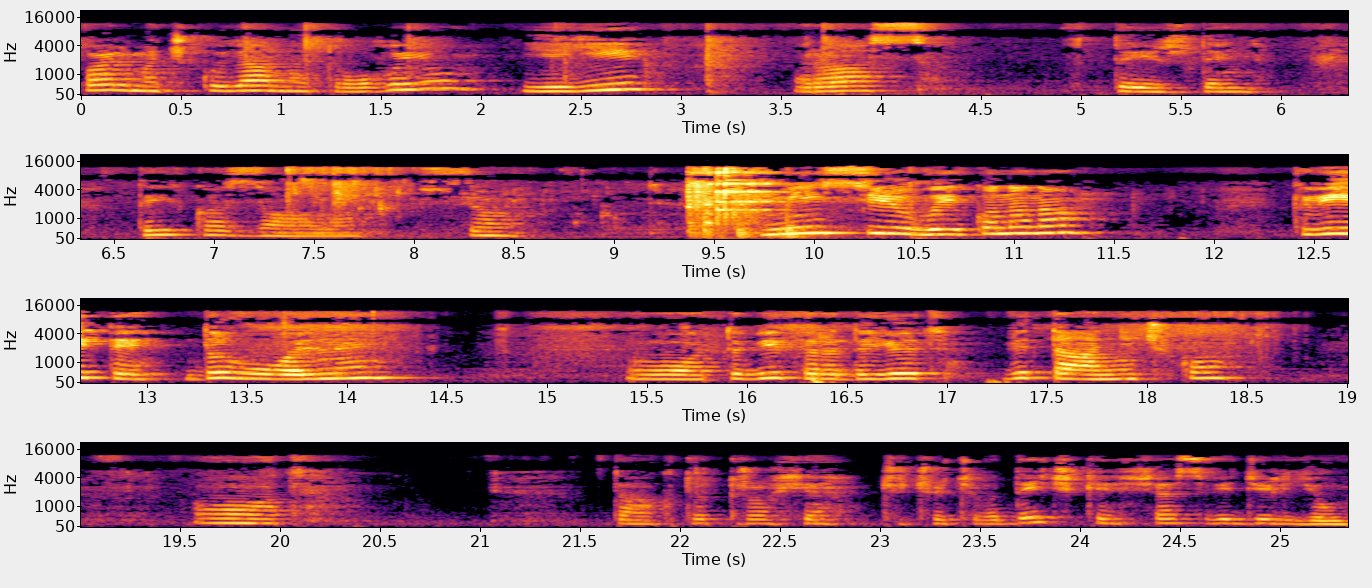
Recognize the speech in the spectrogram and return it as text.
Пальмочку я не трогаю, її раз в тиждень. Ти казала. Все. Місію виконано. Квіти довольні. От, тобі передають вітаннячку. От. Так, тут трохи чуть-чуть водички. Зараз віділью.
